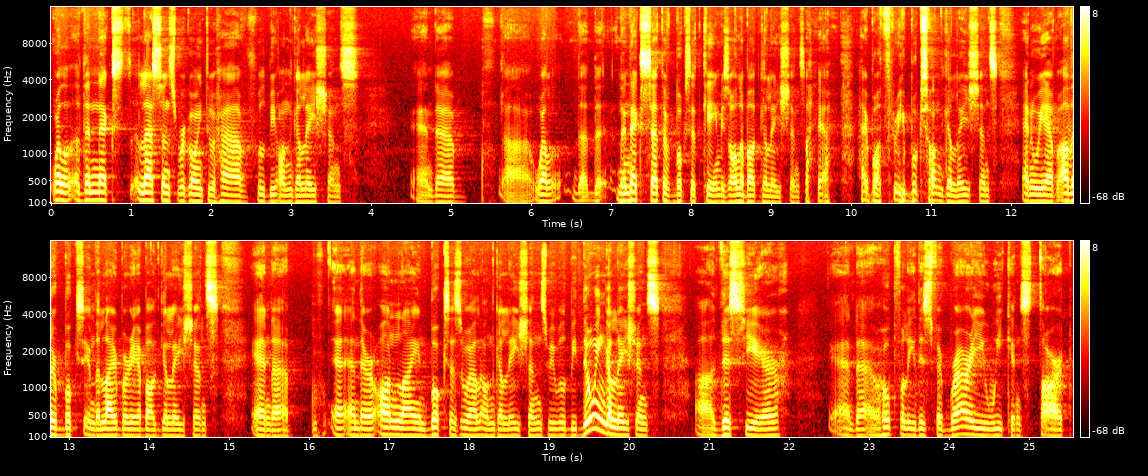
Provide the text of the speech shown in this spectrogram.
Well, the next lessons we're going to have will be on Galatians. And, uh, uh, well, the, the, the, next set of books that came is all about Galatians. I, have, I bought three books on Galatians, and we have other books in the library about Galatians. And uh, and there are online books as well on Galatians. We will be doing Galatians uh, this year, and uh, hopefully this February we can start.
